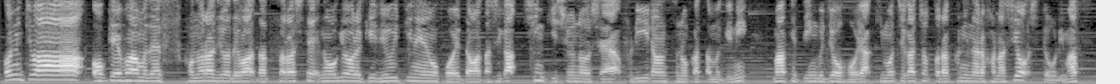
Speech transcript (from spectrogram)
こんにちは。OK ファームです。このラジオでは脱サラして農業歴11年を超えた私が新規就農者やフリーランスの方向けにマーケティング情報や気持ちがちょっと楽になる話をしております。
